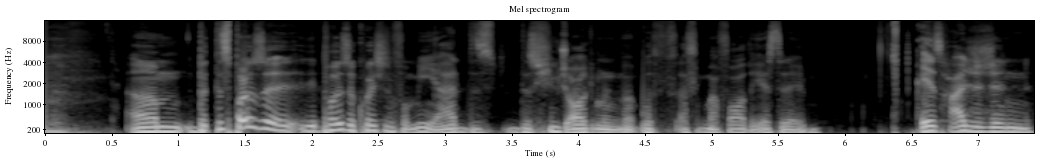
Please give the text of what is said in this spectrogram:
Mm. Um, but this posed a, it posed a question for me. I had this, this huge argument with, I think, my father yesterday. Is hydrogen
